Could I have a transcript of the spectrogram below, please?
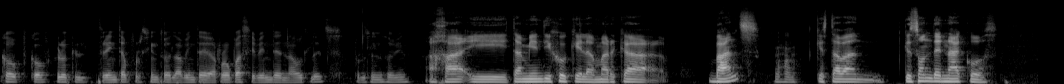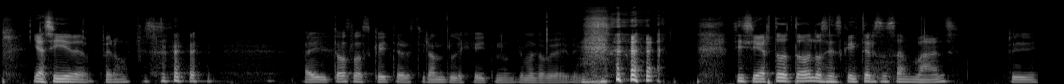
Cof, cof, creo que el 30% de la venta de ropa se vende en outlets, por si no sabían. Ajá, y también dijo que la marca Vans, Ajá. que estaban, que son de nacos. Y así, eh, pero pues... Ahí todos los skaters tirándole hate, ¿no? Yo me lo veo ahí venir. Sí, cierto, todos los skaters usan Vans. Sí.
